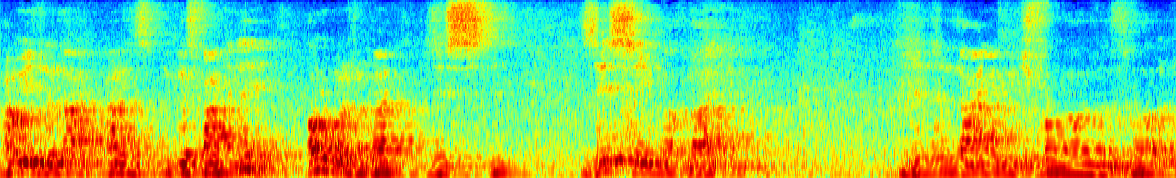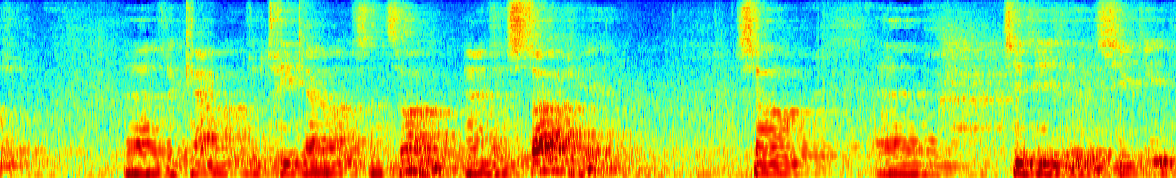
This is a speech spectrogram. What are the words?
how is the is, because finally, all was about this, this thing of light a line which follows the floors, uh, the canals, the three canals, and so on, and the stars here. So uh, this is the city,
